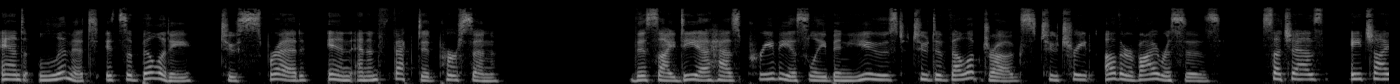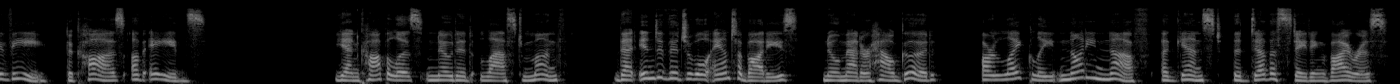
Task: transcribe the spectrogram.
and limit its ability to spread in an infected person. This idea has previously been used to develop drugs to treat other viruses, such as HIV, the cause of AIDS. Yancopoulos noted last month that individual antibodies, no matter how good, are likely not enough against the devastating virus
